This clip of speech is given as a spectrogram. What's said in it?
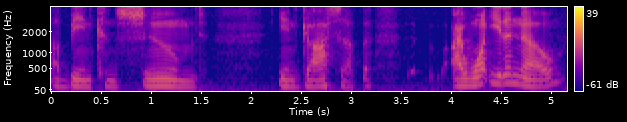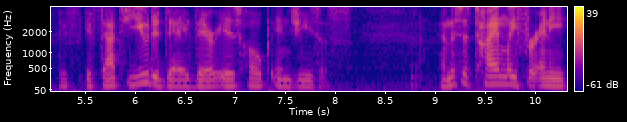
of being consumed in gossip. I want you to know, if, if that's you today, there is hope in Jesus. And this is timely for any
